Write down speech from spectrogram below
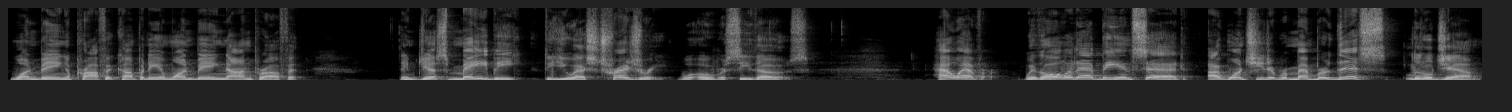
one being a profit company and one being nonprofit, then just maybe the US Treasury will oversee those. However, with all of that being said, I want you to remember this little gem.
